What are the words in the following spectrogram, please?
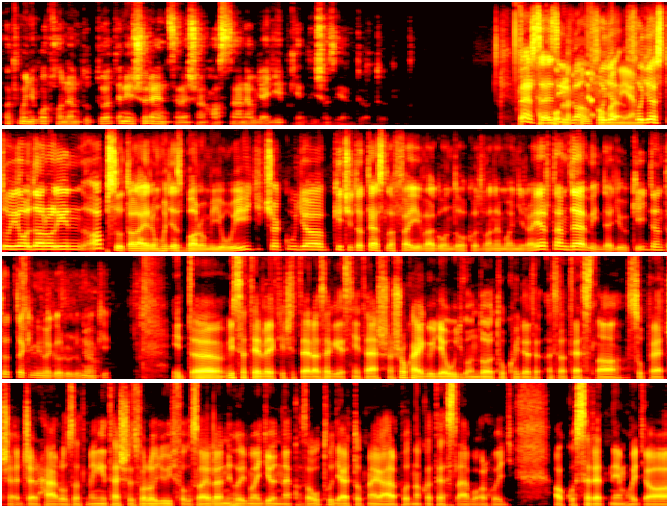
aki mondjuk otthon nem tud tölteni, és ő rendszeresen használna ugye egyébként is az ilyen töltőket. Persze, hát ez így van. Fogy- van fogyasztói oldalról én abszolút aláírom, hogy ez baromi jó így, csak úgy a kicsit a Tesla fejével gondolkodva nem annyira értem, de mindegy, ők így döntöttek, mi meg örülünk ja. neki. Itt uh, visszatérve egy kicsit erre az egész nyitásra, sokáig ugye úgy gondoltuk, hogy ez a Tesla Supercharger hálózat megnyitás, ez valahogy úgy fog zajlani, hogy majd jönnek az autógyártók, megállapodnak a Teslával, hogy akkor szeretném, hogy a,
